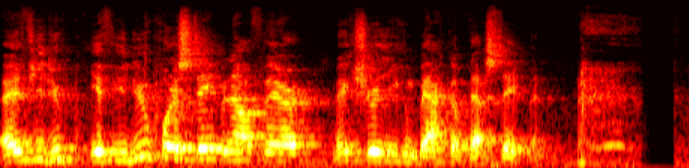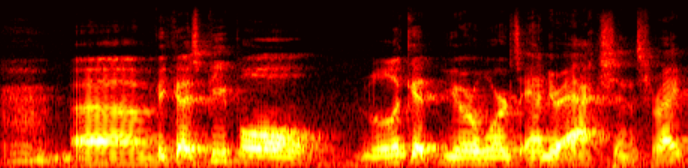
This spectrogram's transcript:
If you, do, if you do put a statement out there, make sure that you can back up that statement. um, because people look at your words and your actions, right?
